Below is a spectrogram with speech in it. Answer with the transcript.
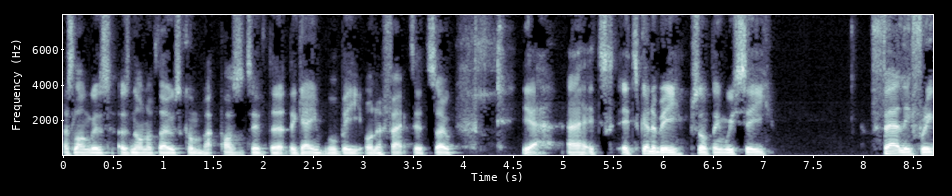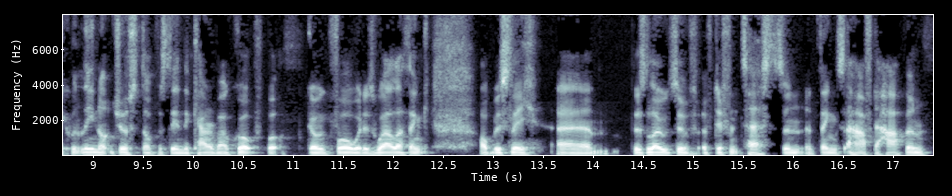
as long as, as none of those come back positive, the, the game will be unaffected. So, yeah, uh, it's it's going to be something we see fairly frequently, not just obviously in the Carabao Cup, but going forward as well. I think obviously um, there's loads of, of different tests and, and, things that have to happen.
